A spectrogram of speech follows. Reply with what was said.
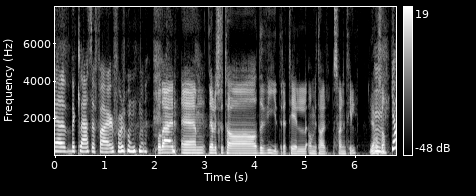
er the classifier for rommet. Og det er em, Jeg har lyst til å ta det videre til om vi tar Silent Hill Ja. Mm. Ja,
